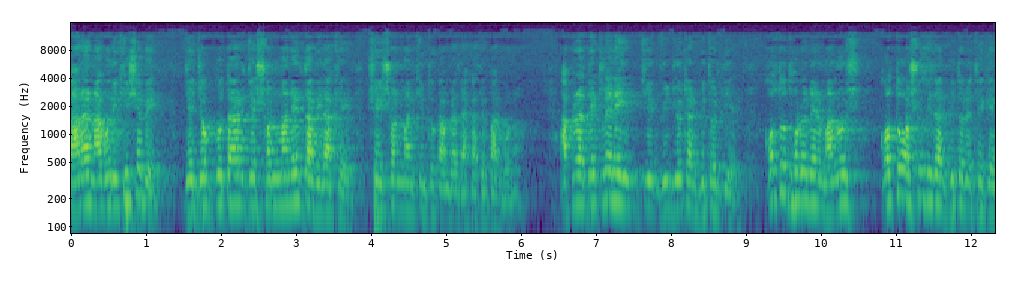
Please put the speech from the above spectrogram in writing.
তারা নাগরিক হিসেবে যে যোগ্যতার, যে সম্মানের দাবি রাখে, সেই সম্মান কিন্তু আমরা দেখাতে পারব না। আপনারা দেখলেন এই যে ভিডিওটার ভিতর দিয়ে কত ধরনের মানুষ কত অসুবিধার ভিতরে থেকে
